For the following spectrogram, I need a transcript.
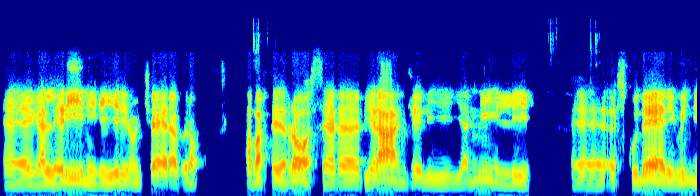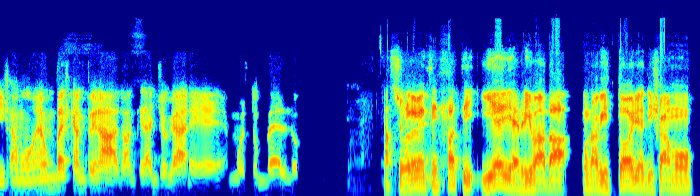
eh, Gallerini, che ieri non c'era, però fa parte del roster, Pierangeli, Iannilli, eh, Scuderi, quindi diciamo è un bel campionato, anche da giocare è molto bello. Assolutamente, infatti ieri è arrivata una vittoria diciamo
